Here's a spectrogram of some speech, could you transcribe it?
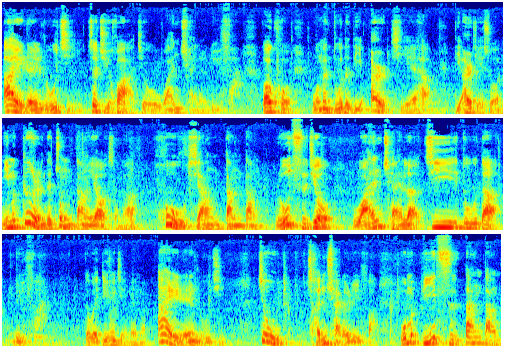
爱人如己这句话就完全了律法。包括我们读的第二节哈，第二节说，你们个人的重担要什么？互相担当，如此就完全了基督的律法。各位弟兄姐妹们，爱人如己，就成全了律法。我们彼此担当，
